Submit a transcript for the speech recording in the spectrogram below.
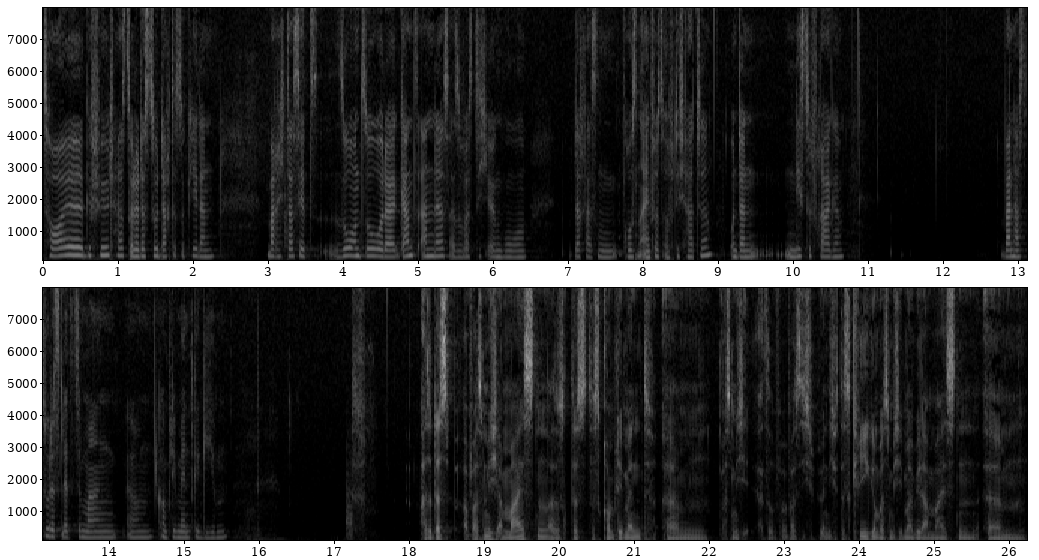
toll gefühlt hast oder dass du dachtest, okay, dann mache ich das jetzt so und so oder ganz anders, also was dich irgendwo, das was einen großen Einfluss auf dich hatte. Und dann nächste Frage, wann hast du das letzte Mal ein ähm, Kompliment gegeben? Also das, was mich am meisten, also das, das Kompliment, ähm, was mich, also was ich, wenn ich das kriege und was mich immer wieder am meisten ähm,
